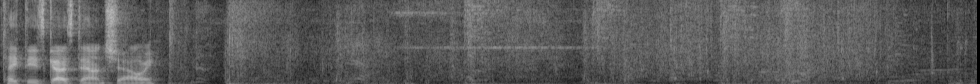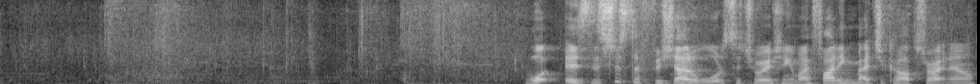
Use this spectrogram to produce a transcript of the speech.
take these guys down, shall we? What? Is this just a fish out of water situation? Am I fighting Magikarps right now?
